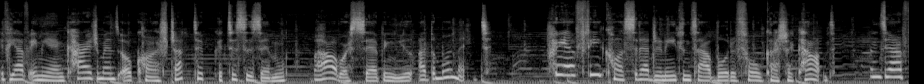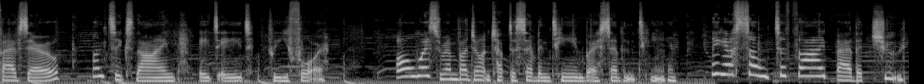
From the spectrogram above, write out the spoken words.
if you have any encouragement or constructive criticism for how we're serving you at the moment. Prayerfully consider donating to our Vodafone cash account on 050 169 8834. Always remember John chapter 17, verse 17. They are sanctified by the truth.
